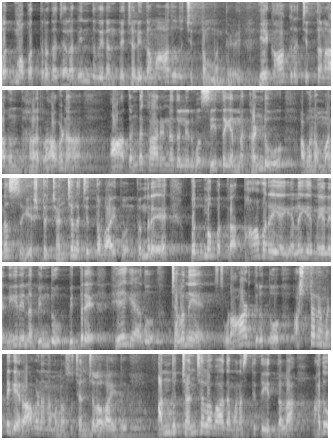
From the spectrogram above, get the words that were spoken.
ಪದ್ಮಪತ್ರದ ಜಲಬಿಂದುವಿನಂತೆ ಚಲಿತಮಾದುದು ಚಿತ್ತಂ ಅಂತೇಳಿ ಏಕಾಗ್ರ ಚಿತ್ತನಾದಂತಹ ರಾವಣ ಆ ದಂಡಕಾರಣ್ಯದಲ್ಲಿರುವ ಸೀತೆಯನ್ನು ಕಂಡು ಅವನ ಮನಸ್ಸು ಎಷ್ಟು ಚಂಚಲ ಚಿತ್ತವಾಯಿತು ಅಂತಂದರೆ ಪದ್ಮಪತ್ರ ತಾವರೆಯ ಎಲೆಯ ಮೇಲೆ ನೀರಿನ ಬಿಂದು ಬಿದ್ದರೆ ಹೇಗೆ ಅದು ಚಲನೆ ಓಡಾಡ್ತಿರುತ್ತೋ ಅಷ್ಟರ ಮಟ್ಟಿಗೆ ರಾವಣನ ಮನಸ್ಸು ಚಂಚಲವಾಯಿತು. ಅಂದು ಚಂಚಲವಾದ ಮನಸ್ಥಿತಿ ಇತ್ತಲ್ಲ, ಅದು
